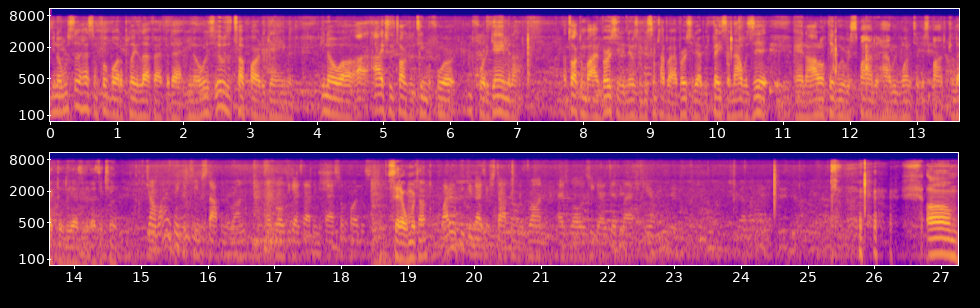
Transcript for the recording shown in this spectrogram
You know, we still had some football to play left after that. You know, it was, it was a tough part of the game, and you know, uh, I, I actually talked to the team before before the game, and I. I talked about adversity, and there was going to be some type of adversity that we faced, and that was it. And I don't think we responded how we wanted to respond collectively as a, as a team. John, why do you think the team's stopping the run as well as you guys have in the past so far this season? Say that one more time. Why don't you think you guys are stopping the run as well as you guys did last year? um,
